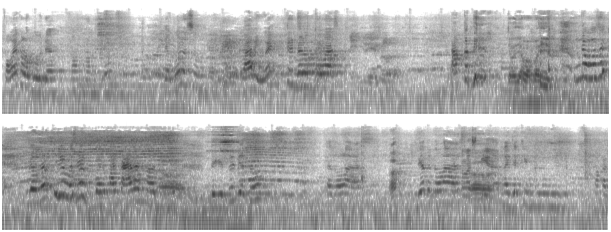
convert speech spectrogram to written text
Pokoknya kalau gue udah nongkrong itu ya gue langsung lari weh ke dalam kelas. Takut dia coba coba apain enggak maksudnya enggak ngerti ya maksudnya baru pacaran kalau dia Oh. udah gitu dia tuh kelas. Ah dia ke kelas. Kelas Oh. dia ngajakin makan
